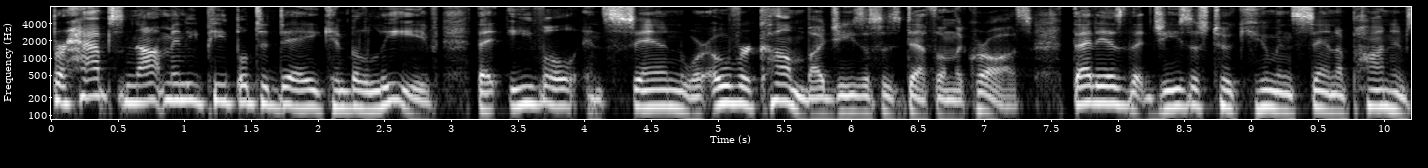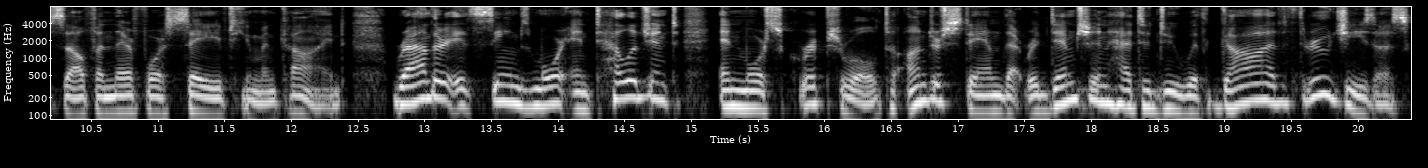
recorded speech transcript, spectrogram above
Perhaps not many people today can believe that evil and sin were overcome by Jesus' death on the cross. That is, that Jesus took human sin upon himself and therefore saved humankind. Rather, it seems more intelligent and more scriptural to understand that redemption had to do with God through Jesus,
